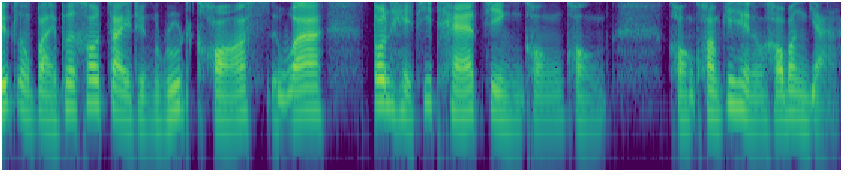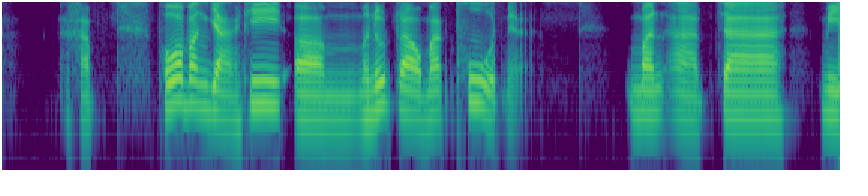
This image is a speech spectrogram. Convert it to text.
ลึกลงไป เพื่อเข้าใจถึง root cause หรือว่าต้นเหตุที่แท้จริงของของของความคิดเห็นของเขาบางอย่างนะครับ เพราะว่าบางอย่างที่มมนุษย์เรามักพูดเนี่ยมันอาจจะมี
